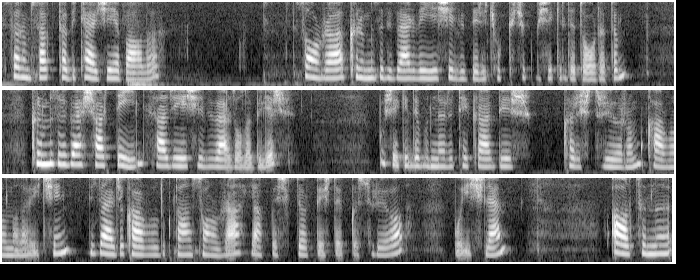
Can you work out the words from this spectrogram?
Sarımsak tabi tercihe bağlı. Sonra kırmızı biber ve yeşil biberi çok küçük bir şekilde doğradım. Kırmızı biber şart değil. Sadece yeşil biber de olabilir. Bu şekilde bunları tekrar bir karıştırıyorum kavrulmaları için. Güzelce kavrulduktan sonra yaklaşık 4-5 dakika sürüyor bu işlem. Altını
